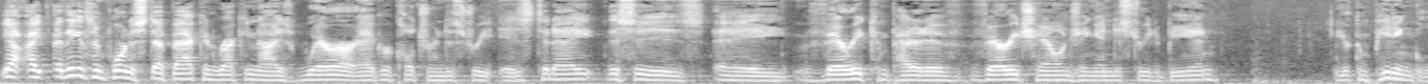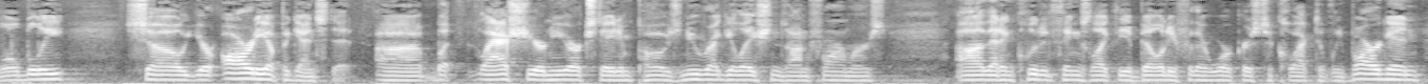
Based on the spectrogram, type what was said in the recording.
Yeah, I, I, think it's important to step back and recognize where our agriculture industry is today. This is a very competitive, very challenging industry to be in. You're competing globally, so you're already up against it. Uh, but last year, New York State imposed new regulations on farmers uh, that included things like the ability for their workers to collectively bargain,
